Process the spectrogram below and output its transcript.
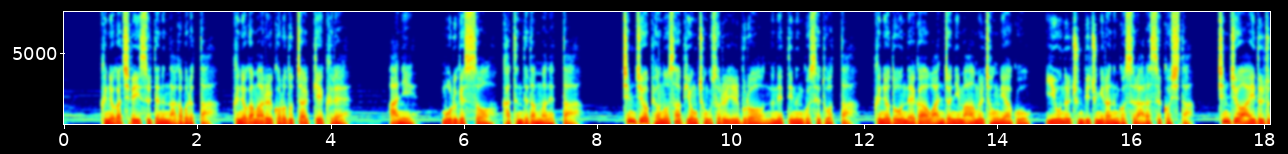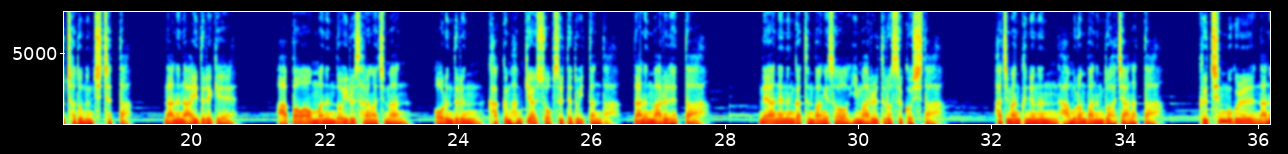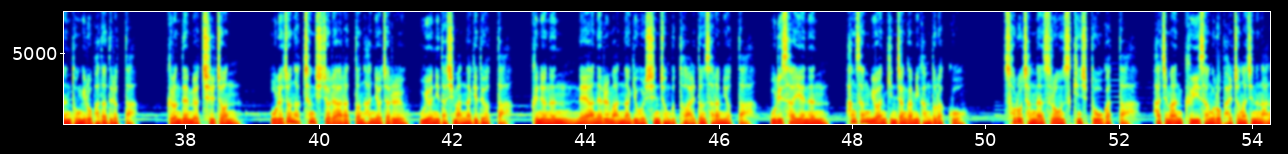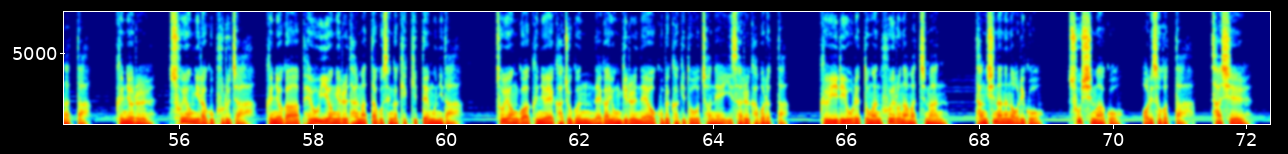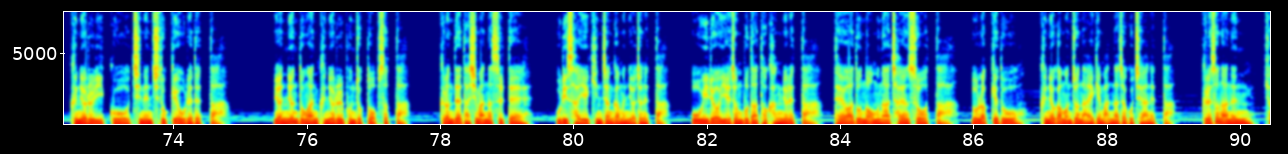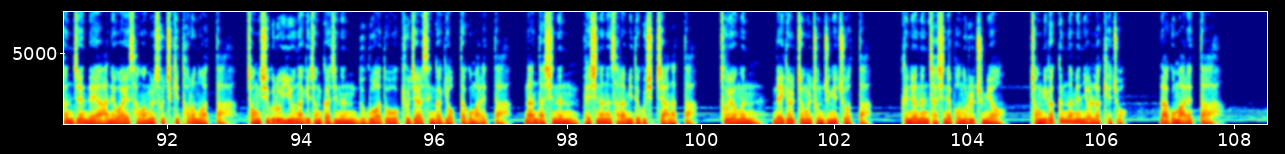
그녀가 집에 있을 때는 나가버렸다. 그녀가 말을 걸어도 짧게 그래. 아니, 모르겠어. 같은 대답만 했다. 심지어 변호사 비용 청구서를 일부러 눈에 띄는 곳에 두었다. 그녀도 내가 완전히 마음을 정리하고 이혼을 준비 중이라는 것을 알았을 것이다. 심지어 아이들조차도 눈치챘다. 나는 아이들에게 아빠와 엄마는 너희를 사랑하지만 어른들은 가끔 함께할 수 없을 때도 있단다. 라는 말을 했다. 내 아내는 같은 방에서 이 말을 들었을 것이다. 하지만 그녀는 아무런 반응도 하지 않았다. 그 침묵을 나는 동의로 받아들였다. 그런데 며칠 전, 오래전 학창 시절에 알았던 한 여자를 우연히 다시 만나게 되었다. 그녀는 내 아내를 만나기 훨씬 전부터 알던 사람이었다. 우리 사이에는 항상 묘한 긴장감이 감돌았고 서로 장난스러운 스킨십도 오갔다. 하지만 그 이상으로 발전하지는 않았다. 그녀를 소영이라고 부르자 그녀가 배우 이영애를 닮았다고 생각했기 때문이다. 소영과 그녀의 가족은 내가 용기를 내어 고백하기도 전에 이사를 가버렸다. 그 일이 오랫동안 후회로 남았지만 당시 나는 어리고 소심하고 어리석었다. 사실 그녀를 잊고 지낸 지도 꽤 오래됐다. 몇 년 동안 그녀를 본 적도 없었다. 그런데 다시 만났을 때 우리 사이의 긴장감은 여전했다. 오히려 예전보다 더 강렬했다. 대화도 너무나 자연스러웠다. 놀랍게도 그녀가 먼저 나에게 만나자고 제안했다. 그래서 나는 현재 내 아내와의 상황을 솔직히 털어놓았다. 정식으로 이혼하기 전까지는 누구와도 교제할 생각이 없다고 말했다. 난 다시는 배신하는 사람이 되고 싶지 않았다. 소영은 내 결정을 존중해 주었다. 그녀는 자신의 번호를 주며 정리가 끝나면 연락해줘. 라고 말했다.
